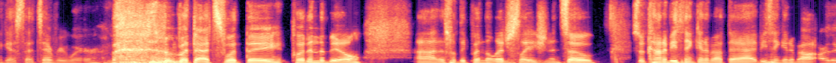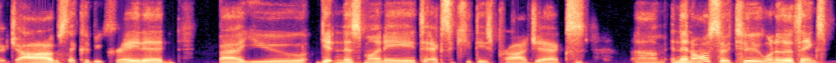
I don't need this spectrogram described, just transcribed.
i guess that's everywhere hmm. but that's what they put in the bill. Uh, that's what they put in the legislation. And so so kind of be thinking about that be thinking about are there jobs that could be created by you getting this money to execute these projects um, and then also too, one of the things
